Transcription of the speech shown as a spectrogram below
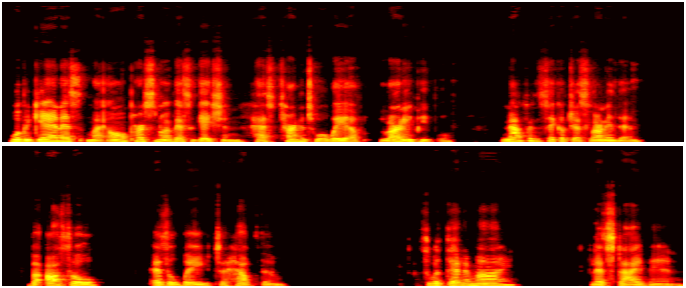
What began as my own personal investigation has turned into a way of learning people, not for the sake of just learning them, but also as a way to help them. So, with that in mind, let's dive in.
